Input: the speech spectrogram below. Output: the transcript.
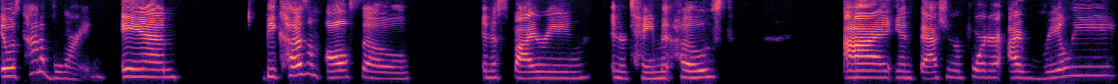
it was kind of boring. And because I'm also an aspiring entertainment host, I and fashion reporter, I really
